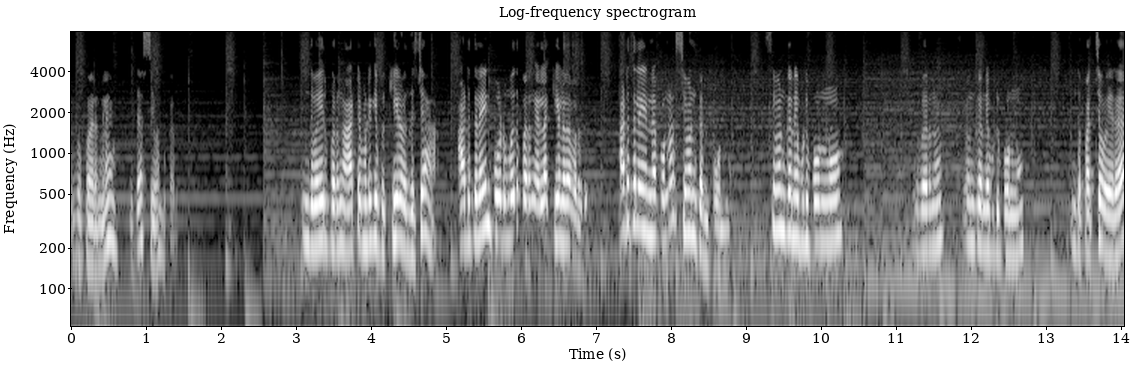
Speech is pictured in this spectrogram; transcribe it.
இப்போ பாருங்களேன் இதுதான் சிவன் கண். இந்த ஒயர் பாருங்கள் ஆட்டோமேட்டிக்காக இப்போ கீழே வந்துருச்சா? அடுத்த லைன் போடும்போது பாருங்கள் எல்லாம் கீழே தான் வருது. அடுத்த லைன் என்ன பண்ணணும் சிவன் கண் போடணும். சிவன் கண் எப்படி போடணும்? இது பாருங்கள் சிவன் கண் எப்படி போடணும்? இந்த பச்சை ஒயரை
